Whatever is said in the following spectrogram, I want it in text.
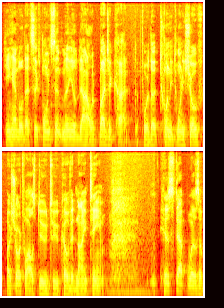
he handled that $6.6 million budget cut for the 2020 show, uh, shortfalls due to COVID 19. His step was a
